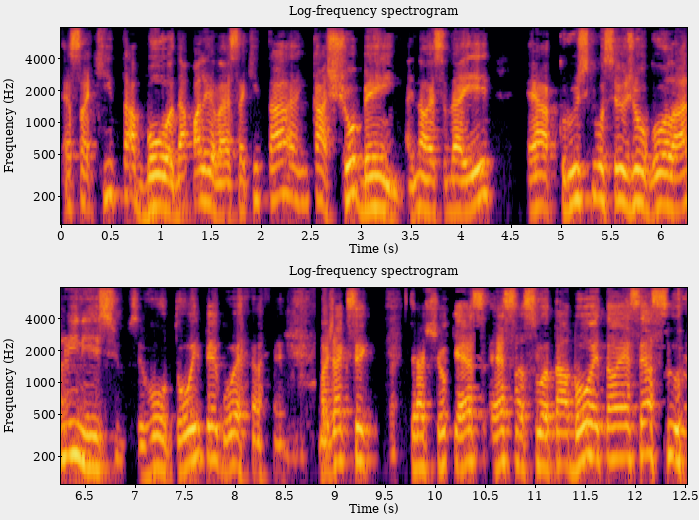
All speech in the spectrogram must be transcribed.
essa aqui tá boa, dá para levar. Essa aqui tá encaixou bem. Aí não, essa daí é a cruz que você jogou lá no início. Você voltou e pegou ela. Mas já que você, você achou que essa, essa sua tá boa, então essa é a sua.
